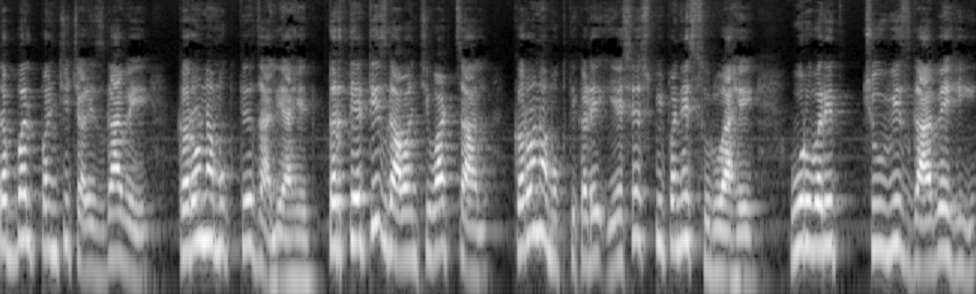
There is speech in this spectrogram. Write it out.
तब्बल पंचेचाळीस गावे करोनामुक्त झाली आहेत. तर तेहतीस गावांची वाटचाल करोनामुक्तीकडे यशस्वीपणे सुरू आहे. उर्वरित चोवीस गावेही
